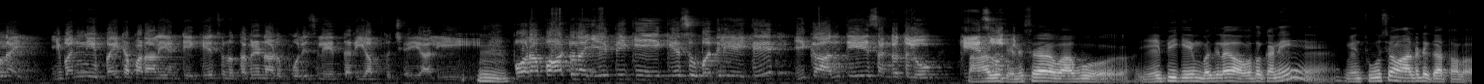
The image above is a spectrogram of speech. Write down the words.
ఉన్నాయి. ఇవన్నీ బయటపడాలి అంటే కేసును తమిళనాడు పోలీసులే దర్యాప్తు చేయాలి. పొరపాటున ఏపీకి ఈ కేసు బదిలీ అయితే ఇక అంతే సంగతులు. నాకు తెలుసురా బాబు ఏపీకి ఏం బదిలీ అవ్వదు కానీ మేము చూసాం ఆల్రెడీ గతంలో.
